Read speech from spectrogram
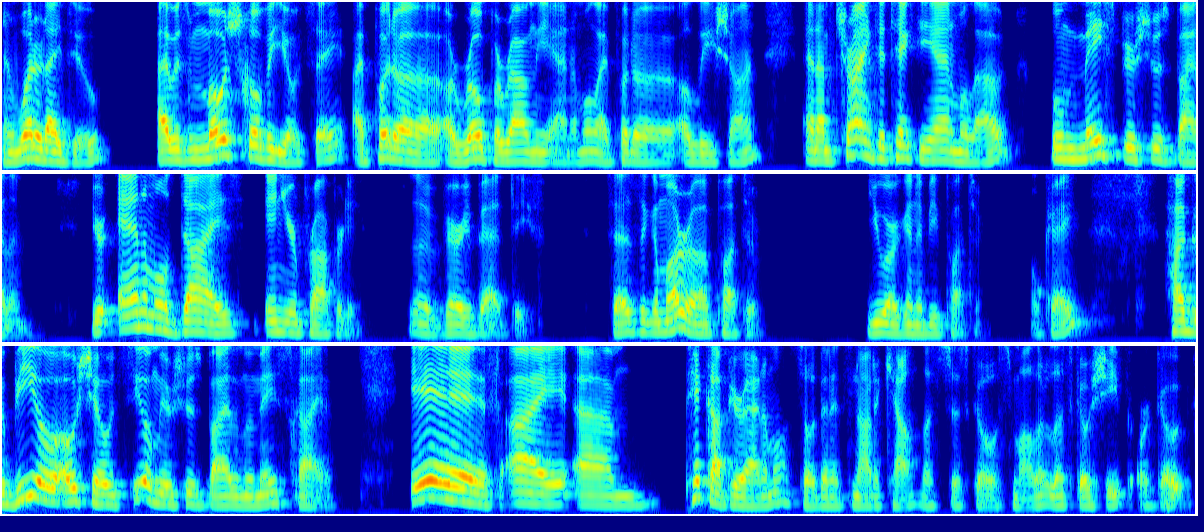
And what did I do? I was moshcho v'yotze. I put a, a, rope around the animal. I put a, a, leash on, and I'm trying to take the animal out. Umeis birshus bailim. Your animal dies in your property. A very bad thief. Says the Gemara, Pater. You are going to be Pater. Okay. If I um, pick up your animal, so then it's not a cow. Let's just go smaller. Let's go sheep or goat.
